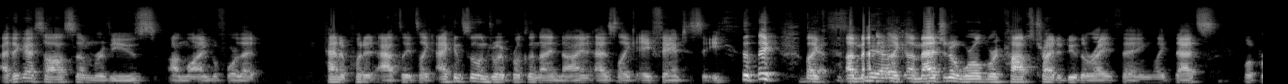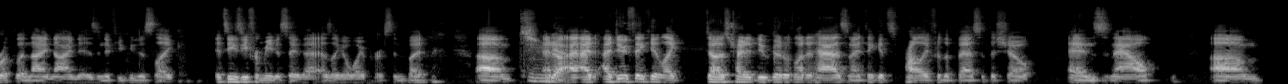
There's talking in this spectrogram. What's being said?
I think I saw some reviews online before that kind of put it athletes like I can still enjoy Brooklyn Nine Nine as like a fantasy, like like Yes. imagine Yeah. like imagine a world where cops try to do the right thing. Like that's what Brooklyn Nine Nine is, and if you can just like, it's easy for me to say that as like a white person, but um, Mhm. and I, I I do think it like does try to do good with what it has, and I think it's probably for the best that the show ends now. Um,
